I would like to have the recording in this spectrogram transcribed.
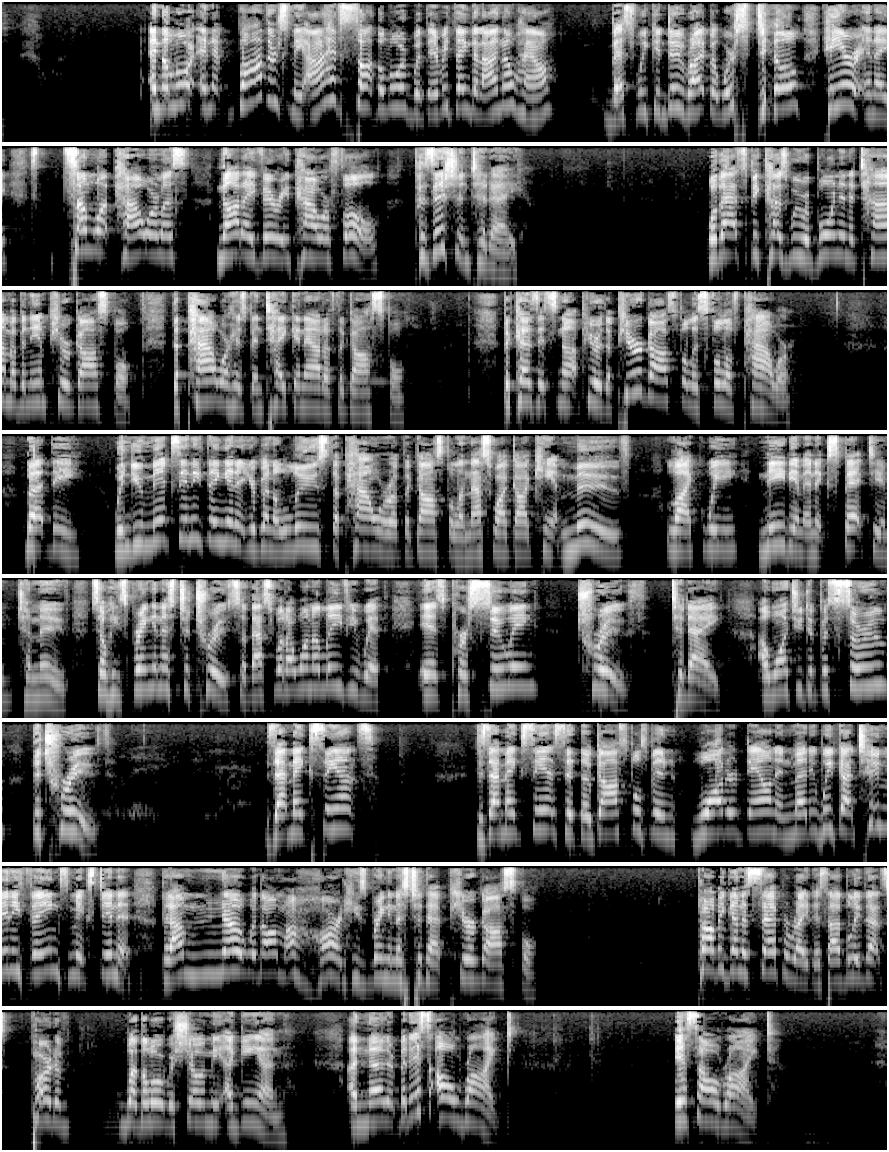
And the Lord, and it bothers me. I have sought the Lord with everything that I know how, best we can do, right? But we're still here in a somewhat powerless, not a very powerful position today. Well, that's because we were born in a time of an impure gospel. The power has been taken out of the gospel because it's not pure. The pure gospel is full of power. But the when you mix anything in it, you're going to lose the power of the gospel, and that's why God can't move like we need him and expect him to move. So he's bringing us to truth. So that's what I want to leave you with is pursuing truth today. I want you to pursue the truth. Does that make sense? Does that make sense that the gospel's been watered down and muddy? We've got too many things mixed in it. But I know with all my heart he's bringing us to that pure gospel. Probably going to separate us. I believe that's part of what the Lord was showing me again. Another, but it's all right. It's all right.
